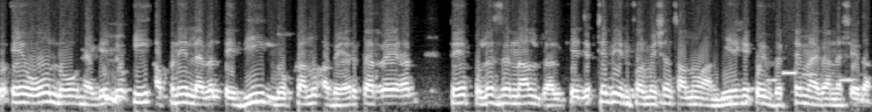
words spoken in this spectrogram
ਤੋ ਇਹ ਉਹ ਲੋਕ ਹੈਗੇ ਜੋ ਕਿ ਆਪਣੇ ਲੈਵਲ ਤੇ ਵੀ ਲੋਕਾਂ ਨੂੰ ਅਵੇਅਰ ਕਰ ਰਹੇ ਹਨ ਤੇ ਪੁਲਿਸ ਦੇ ਨਾਲ ਰਲ ਕੇ ਜਿੱਥੇ ਵੀ ਇਨਫੋਰਮੇਸ਼ਨ ਸਾਨੂੰ ਆਉਂਦੀ ਹੈ ਕਿ ਕੋਈ ਵਿਕਟਿਮ ਹੈਗਾ ਨਸ਼ੇ ਦਾ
